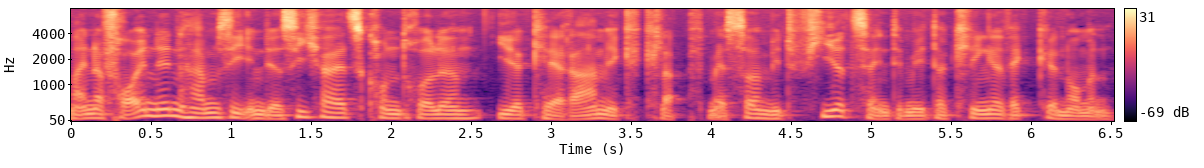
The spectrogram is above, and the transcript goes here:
Meiner Freundin haben sie in der Sicherheitskontrolle ihr Keramikklappmesser mit 4 cm Klinge weggenommen.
